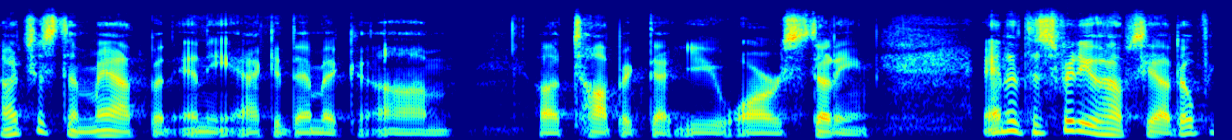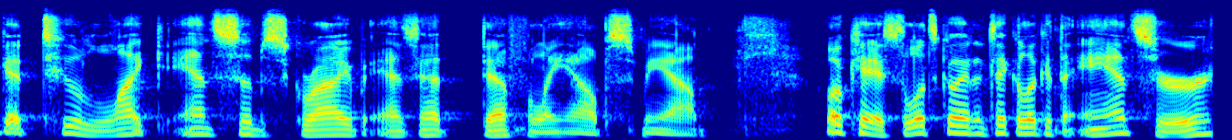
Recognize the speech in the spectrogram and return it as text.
not just in math, but any academic um, uh, topic that you are studying. And if this video helps you out, don't forget to like and subscribe, as that definitely helps me out. Okay, so let's go ahead and take a look at the answer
